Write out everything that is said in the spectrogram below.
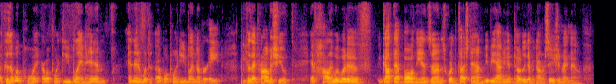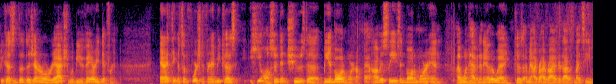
because at what point, or what point do you blame him, and then what at what point do you blame number eight? Because I promise you, if Hollywood would have got that ball in the end zone and scored the touchdown, we'd be having a totally different conversation right now. Because the the general reaction would be very different. And I think it's unfortunate for him because he also didn't choose to be in Baltimore. And obviously, he's in Baltimore, and I wouldn't have it any other way. Because I mean, I, I ride or die with my team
